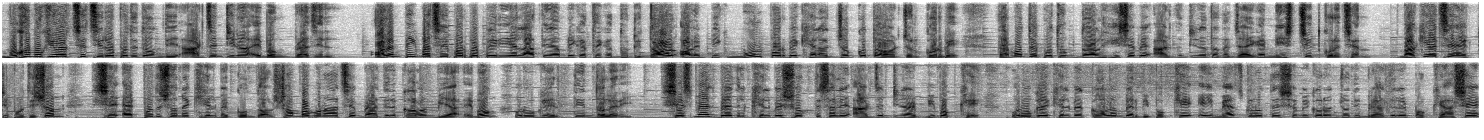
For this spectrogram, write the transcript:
মুখোমুখি হচ্ছে চিরপ্রতিদ্বন্দ্বী আর্জেন্টিনা এবং ব্রাজিল। অলিম্পিক বাছাই পর্ব পেরিয়ে লাতিন আমেরিকা থেকে দুটি দল অলিম্পিক মূল পর্বে খেলার যোগ্যতা অর্জন করবে। তার মধ্যে প্রথম দল হিসেবে আর্জেন্টিনা তাদের জায়গা নিশ্চিত করেছেন। বাকি আছে একটি পজিশন সে এক পজিশনে খেলবে কোন দল? সম্ভাবনা আছে ব্রাজিল, কলম্বিয়া এবং উরুগুয়ের তিন দলেরই। শেষ ম্যাচ ব্রাজিল খেলবে শক্তিশালী আর্জেন্টিনার বিপক্ষে, উরুগুয়ে খেলবে কলম্বিয়ার বিপক্ষে। এই ম্যাচগুলোতে সমীকরণ যদি ব্রাজিলের পক্ষে আসে,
